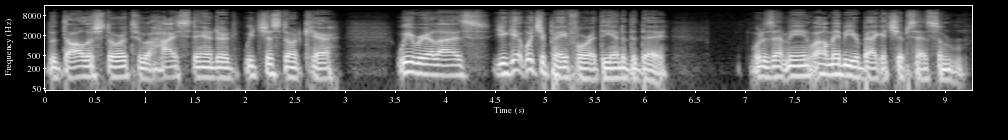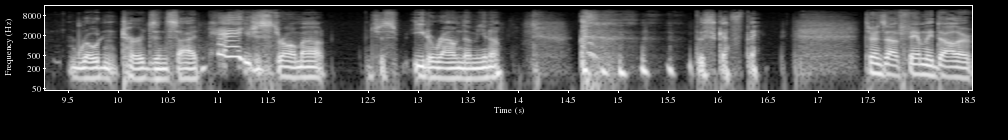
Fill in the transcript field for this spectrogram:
the dollar store to a high standard. We just don't care. We realize you get what you pay for at the end of the day. What does that mean? Well, maybe your bag of chips has some rodent turds inside. Eh, you just throw them out. Just eat around them, you know? Disgusting. Turns out Family Dollar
